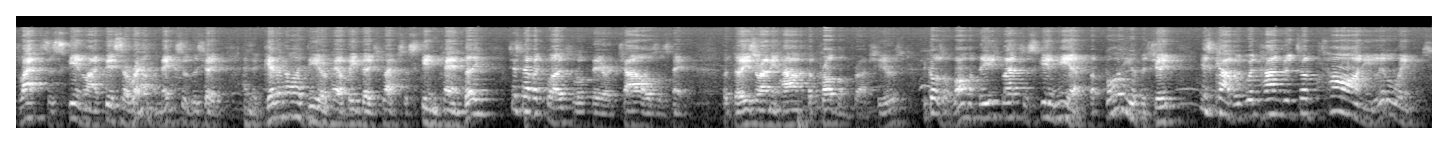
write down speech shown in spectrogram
flaps of skin like this around the necks of the sheep. And to get an idea of how big these flaps of skin can be, just have a close look there at Charles's neck. But these are only half the problem for us shearers, because along with these flaps of skin here, the body of the sheep is covered with hundreds of tiny little wrinkles.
